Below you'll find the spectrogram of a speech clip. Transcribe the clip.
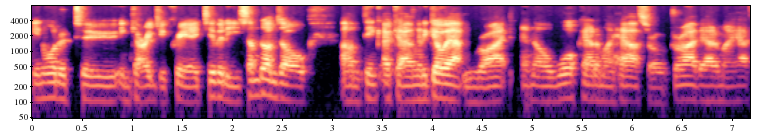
in order to encourage your creativity. Sometimes I'll um, think, okay, I'm going to go out and write, and I'll walk out of my house or I'll drive out of my house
